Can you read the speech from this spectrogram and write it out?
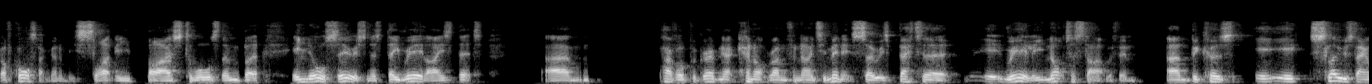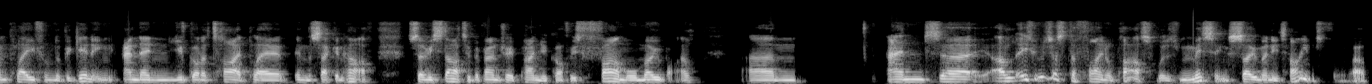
of course, I'm going to be slightly biased towards them, but in all seriousness, they realised that um, Pavel Pogrebnyak cannot run for 90 minutes, so it's better, it really, not to start with him um, because it, it, slows down play from the beginning, and then you've got a tired player in the second half. So he started with Andrei Panyukov, who's far more mobile. Um, and uh, it was just the final pass was missing so many times for well.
